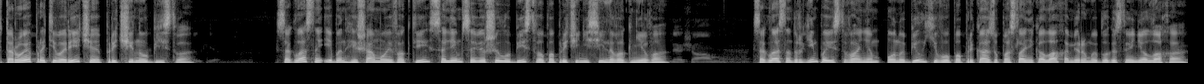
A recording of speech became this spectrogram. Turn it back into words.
Второе противоречие – причина убийства. Согласно Ибн Хишаму и Вакди, Салим совершил убийство по причине сильного гнева. Согласно другим повествованиям, он убил его по приказу посланника Аллаха, мир ему и благословения Аллаха.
